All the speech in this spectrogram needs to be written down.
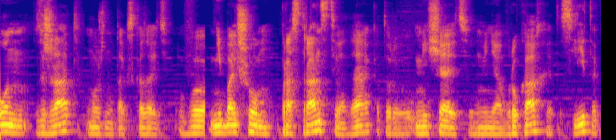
он сжат, можно так сказать, в небольшом пространстве, да, которое умещается у меня в руках. Это слиток,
